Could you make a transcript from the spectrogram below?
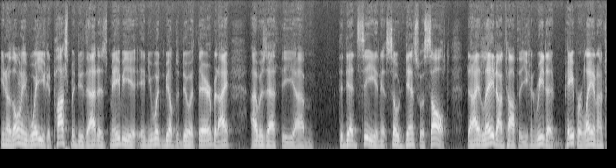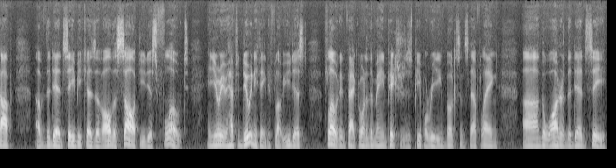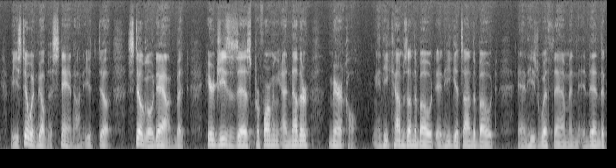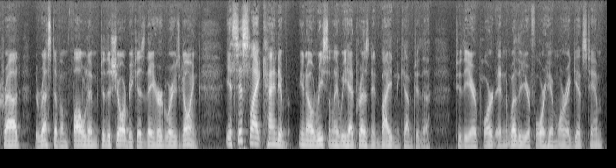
You know, the only way you could possibly do that is maybe, and you wouldn't be able to do it there, but I, I was at the, um, the Dead Sea, and it's so dense with salt that I laid on top of it. You can read a paper laying on top of the Dead Sea because of all the salt. You just float, and you don't even have to do anything to float. You just float. In fact, one of the main pictures is people reading books and stuff laying uh, on the water of the Dead Sea. But you still wouldn't be able to stand on it. You'd still still go down. But here Jesus is performing another miracle, and he comes on the boat, and he gets on the boat, and he's with them, and, and then the crowd, the rest of them, followed him to the shore because they heard where he's going. It's just like kind of you know recently we had President Biden come to the to the airport, and whether you're for him or against him,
